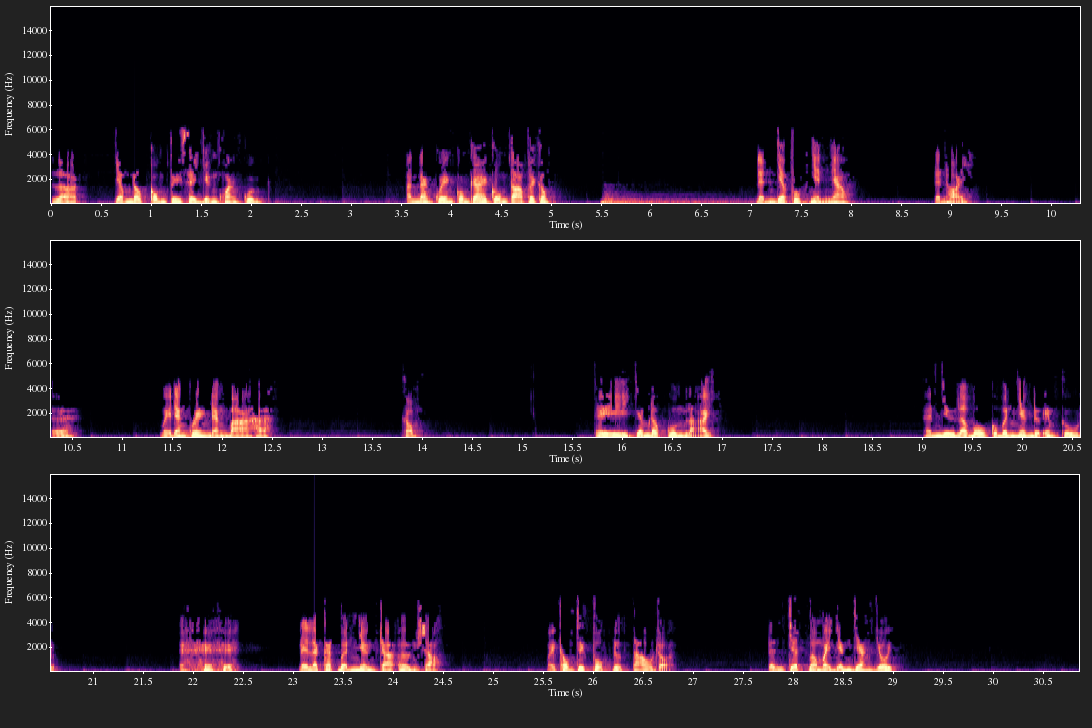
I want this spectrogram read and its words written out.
Là giám đốc công ty xây dựng Hoàng Quân. Anh đang quen con gái của ông ta phải không? Đỉnh và Phúc nhìn nhau. Đỉnh hỏi. Ờ Mày đang quen đàn bà hả? Không. Thế giám đốc quân là ai? Hình như là bố của bệnh nhân được em cứu đó. Đây là cách bệnh nhân trả ơn sao? Mày không thuyết phục được tao rồi. Đến chết mà mày vẫn gian dối.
